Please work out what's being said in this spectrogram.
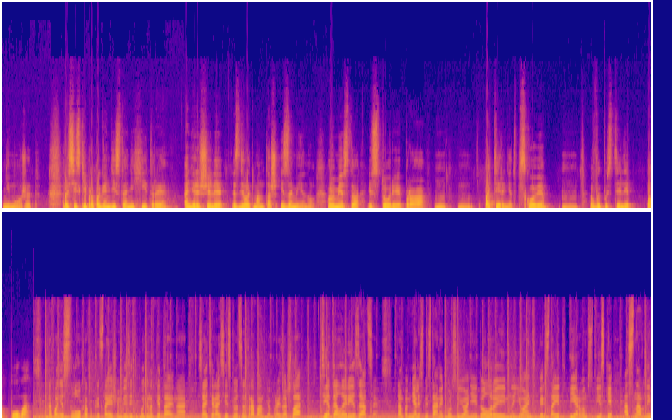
не может. Российские пропагандисты, они хитрые. Они решили сделать монтаж и замену. Вместо истории про потерь нет в Пскове выпустили Попова. На фоне слухов о предстоящем визите Путина в Китай на сайте российского Центробанка произошла дедоларизация. Там поменялись местами курсы юаня и доллара, и именно юань теперь стоит первым в списке основных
